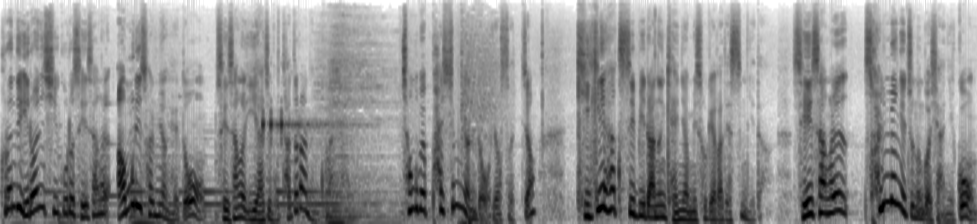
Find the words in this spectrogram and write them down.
그런데 이런 식으로 세상을 아무리 설명해도 세상을 이해하지 못하더라는 거예요. 1980년도였었죠. 기계학습이라는 개념이 소개가 됐습니다. 세상을 설명해 주는 것이 아니고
